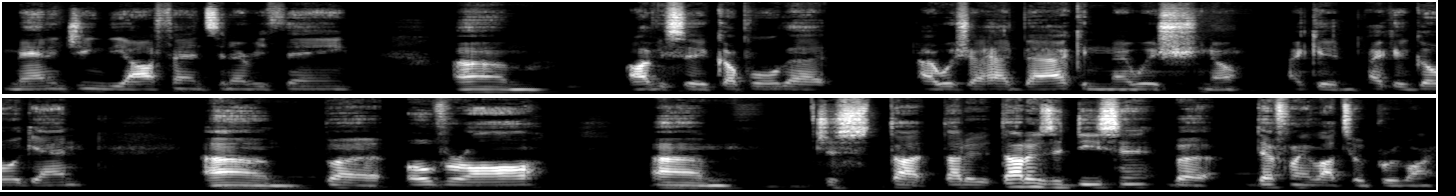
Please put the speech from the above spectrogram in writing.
managing the offense and everything. Um, obviously, a couple that I wish I had back, and I wish you know I could I could go again. Um, but overall, um, just thought thought it, thought it was a decent, but definitely a lot to improve on.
